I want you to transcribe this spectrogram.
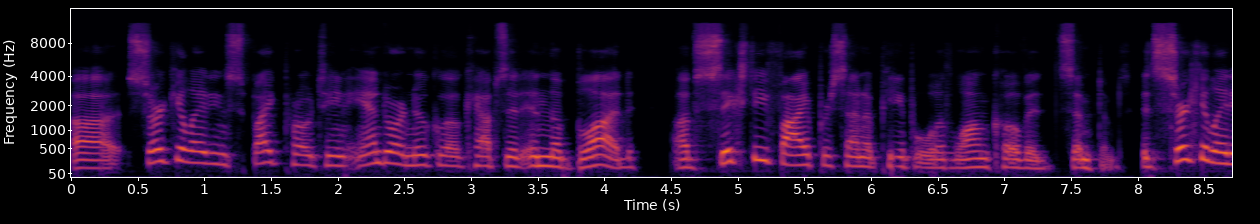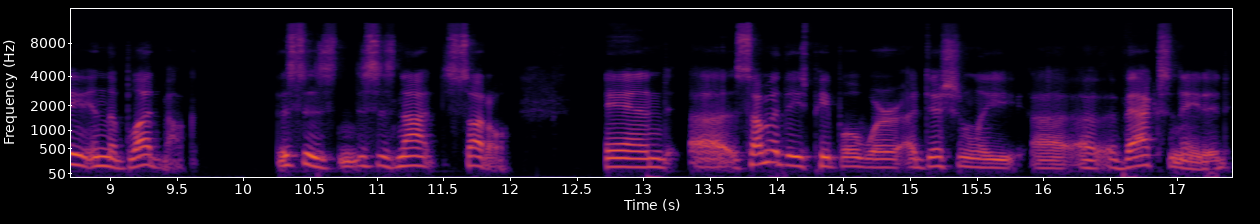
uh, circulating spike protein and or nucleocapsid in the blood of 65% of people with long COVID symptoms. It's circulating in the blood, Malcolm. This is this is not subtle. And uh, some of these people were additionally uh, uh vaccinated.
